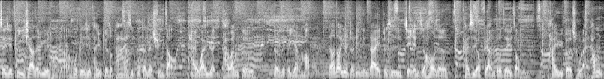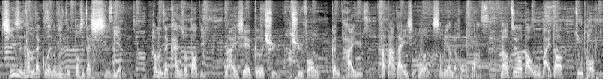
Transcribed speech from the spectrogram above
这些地下的乐团啊，或这些台语歌手，他还是不断在寻找台湾人、台湾歌的那个样貌。然后到一九九零年代，就是解严之后呢，开始有非常多这一种台语歌出来。他们其实他们在过程中都是都是在实验，他们在看说到底哪一些歌曲曲风跟台语它搭在一起会有什么样的火花。然后最后到五百到猪头皮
